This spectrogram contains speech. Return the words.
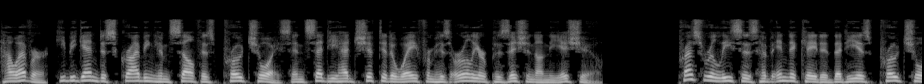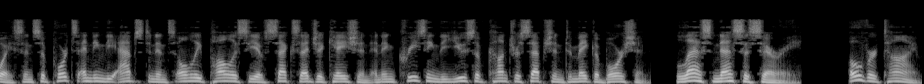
however, he began describing himself as pro-choice and said he had shifted away from his earlier position on the issue. Press releases have indicated that he is pro-choice and supports ending the abstinence-only policy of sex education and increasing the use of contraception to make abortion less necessary over time.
